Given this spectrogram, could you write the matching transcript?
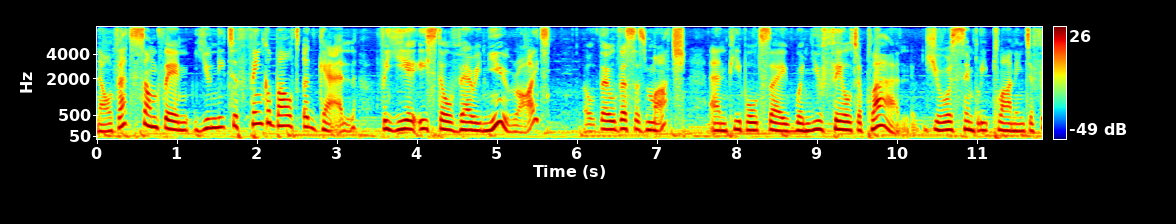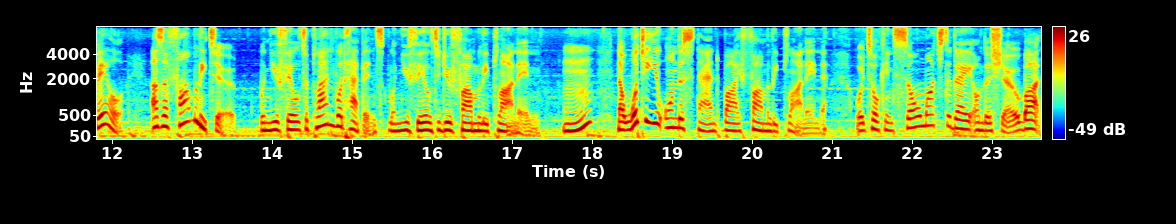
Now, that's something you need to think about again. The year is still very new, right? Although this is much, and people say when you fail to plan, you're simply planning to fail. As a family, too, when you fail to plan, what happens when you fail to do family planning? Hmm? Now, what do you understand by family planning? We're talking so much today on the show, but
